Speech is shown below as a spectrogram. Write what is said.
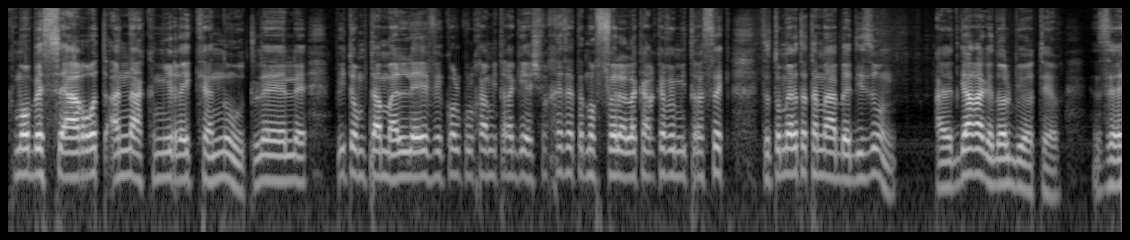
כמו בסערות ענק מריקנות, ל- ל- פתאום אתה מלא וכל כולך מתרגש, ואחרי זה אתה נופל על הקרקע ומתרסק. זאת אומרת, אתה מאבד איזון. האתגר הגדול ביותר זה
